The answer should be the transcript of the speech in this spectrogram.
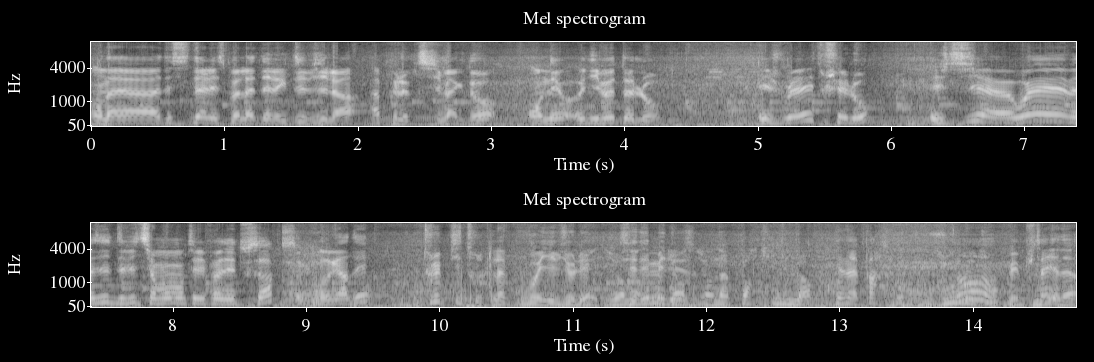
on a décidé d'aller se balader avec Davy là, après le petit McDo. On est au niveau de l'eau. Et je voulais aller toucher l'eau. Et je dis euh, ouais vas-y David tiens-moi mon téléphone et tout ça. Regardez, tous les petits trucs là que vous voyez violets, c'est des méduses. Il y en a partout là. Il y en a partout. Non, tout. mais putain il y en a.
